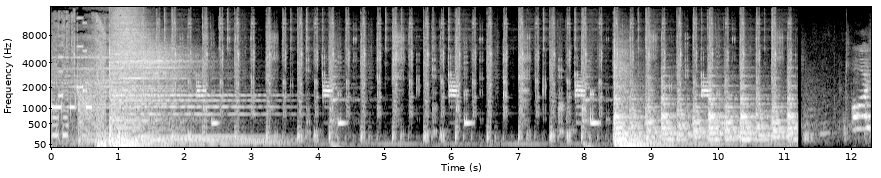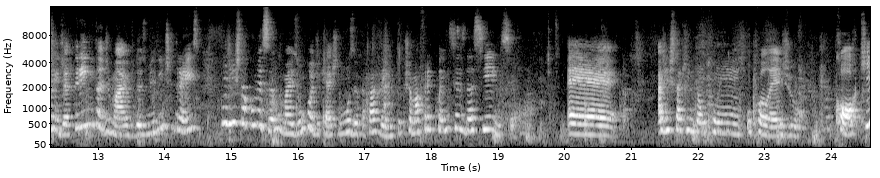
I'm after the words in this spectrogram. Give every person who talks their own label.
Speaker 1: Hoje, dia 30 de maio de 2023, e a gente está começando mais um podcast do Museu Catavento que chama Frequências da Ciência. É, a gente está aqui então com o colégio Coque.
